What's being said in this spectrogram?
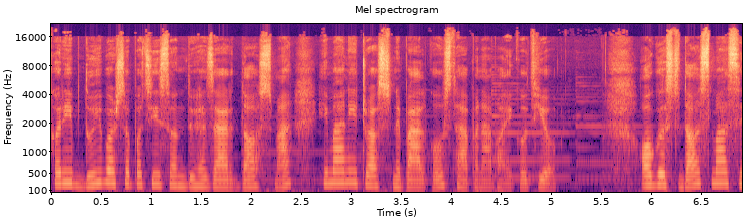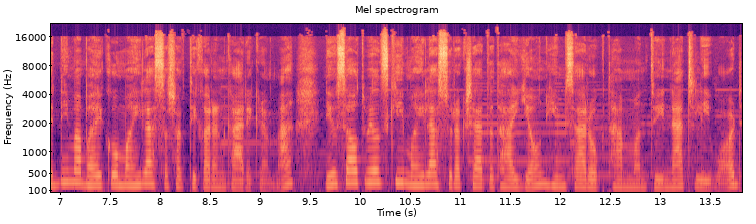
करिब दुई वर्षपछि सन् दुई हजार दसमा हिमानी ट्रस्ट नेपालको स्थापना भएको थियो। अगस्त दसमा सिडनीमा भएको महिला सशक्तिकरण कार्यक्रममा न्यू साउथ वेल्सकी महिला सुरक्षा तथा यौन हिंसा रोकथाम मन्त्री नेटली वार्ड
